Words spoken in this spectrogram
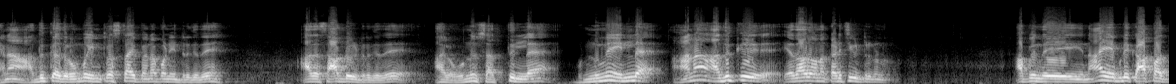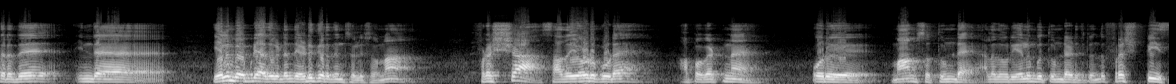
ஏன்னா அதுக்கு அது ரொம்ப இன்ட்ரெஸ்டாக இப்போ என்ன பண்ணிகிட்ருக்குது இருக்குது? அதை சாப்பிட்டுக்கிட்டு இருக்குது. அதில் ஒன்றும் சத்து இல்லை ஒன்றுமே இல்லை. ஆனால் அதுக்கு ஏதாவது ஒன்று கடிச்சிக்கிட்டு இருக்கணும். அப்போ இந்த நாயை எப்படி காப்பாத்துறது? இந்த எலும்பு எப்படி அதுக்கிட்டேருந்து எடுக்கிறதுன்னு சொல்லி சொன்னால் ஃப்ரெஷ்ஷாக சதையோடு கூட அப்போ வெட்டின ஒரு மாம்ச துண்டை அல்லது ஒரு எலும்பு துண்டை எடுத்துகிட்டு வந்து ஃப்ரெஷ் பீஸ்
